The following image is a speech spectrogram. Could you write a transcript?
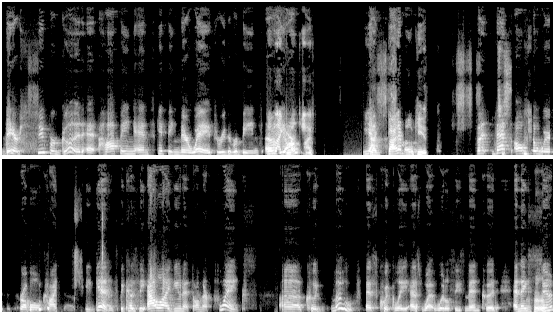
they're super good at hopping and skipping their way through the ravines. They're like the monkeys. Yeah. Like spider monkeys. But that's also where the trouble kind of begins because the Allied units on their flanks uh, could move as quickly as what Whittlesey's men could. And they mm-hmm. soon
